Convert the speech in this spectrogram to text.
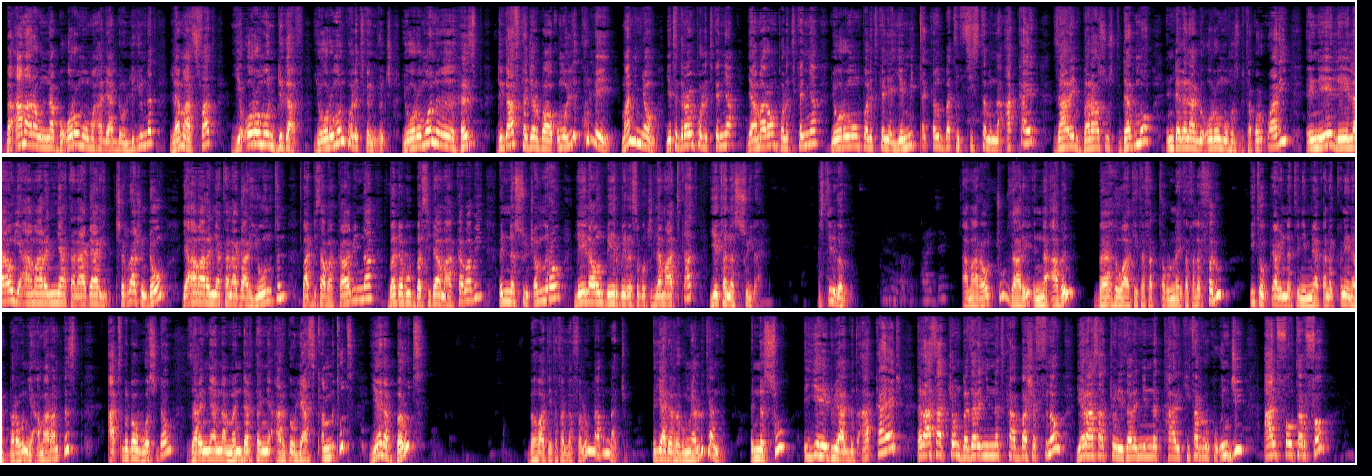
በአማራውና በኦሮሞ መሀል ያለውን ልዩነት ለማስፋት የኦሮሞን ድጋፍ የኦሮሞን ፖለቲከኞች የኦሮሞን ህዝብ ድጋፍ ከጀርባ አቁሞ ልክ ሁሌ ማንኛውም የትግራዩን ፖለቲከኛ የአማራውን ፖለቲከኛ የኦሮሞን ፖለቲከኛ የሚጠቀምበትን ሲስተምና አካሄድ ዛሬም በራሱ ውስጥ ደግሞ እንደገና ለኦሮሞ ህዝብ ተቆርቋሪ እኔ ሌላው የአማርኛ ተናጋሪ ጭራሽ እንደውም የአማርኛ ተናጋሪ የሆኑትን በአዲስ አበባ አካባቢና በደቡብ በሲዳማ አካባቢ እነሱን ጨምረው ሌላውን ብሔር ብሔረሰቦች ለማጥቃት የተነሱ ይላል። እስቲ ንገሩ። አማራዎቹ ዛሬ እነ አብን በህዋት የተፈጠሩና የተፈለፈሉ ኢትዮጵያዊነትን የሚያቀነቅን የነበረውን የአማራን ህዝብ አጥብበው ወስደው ዘረኛና መንደርተኛ አድርገው ሊያስቀምጡት የነበሩት በህዋት የተፈለፈሉ አብን ናቸው። እያደረጉም ያሉት ያን ነው። እነሱ እየሄዱ ያሉት አካሄድ ራሳቸውን በዘረኝነት ካባ ሸፍነው የራሳቸውን የዘረኝነት ታሪክ ይተርኩ እንጂ አልፈው ተርፈው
